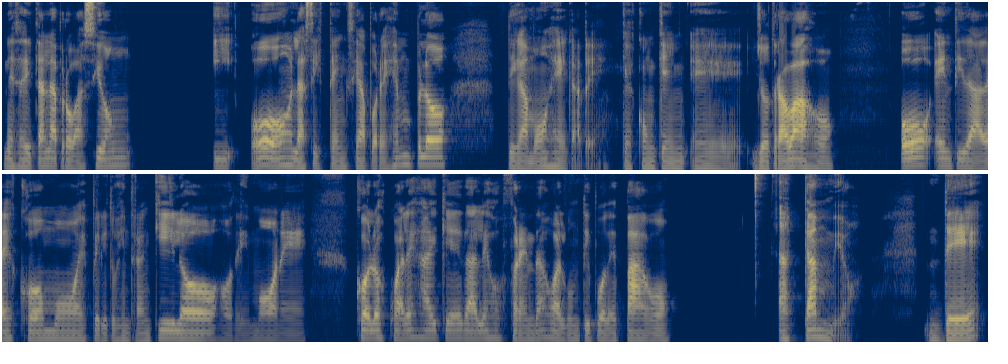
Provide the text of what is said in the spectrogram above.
necesitan la aprobación y o la asistencia, por ejemplo, digamos Hécate, que es con quien eh, yo trabajo, o entidades como espíritus intranquilos o demones, con los cuales hay que darles ofrendas o algún tipo de pago a cambio de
